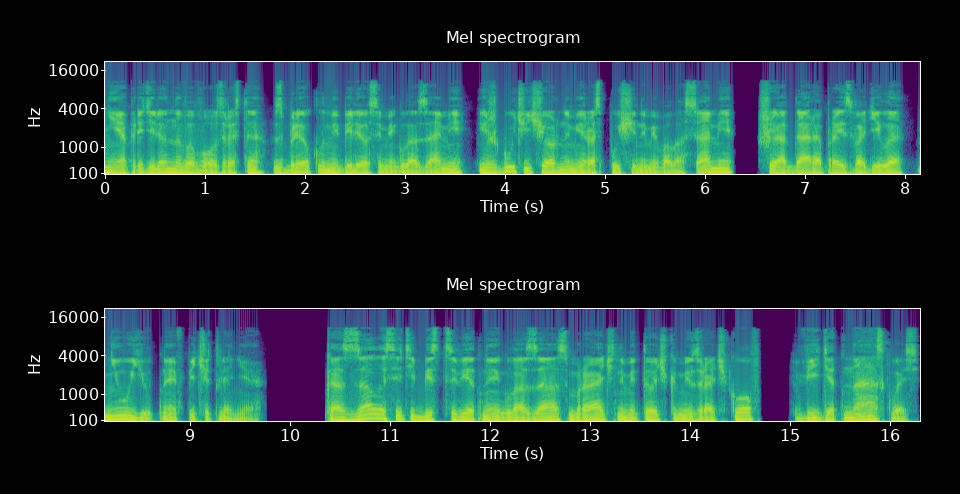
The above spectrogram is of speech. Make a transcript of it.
неопределенного возраста, с блеклыми белесыми глазами и жгучи черными распущенными волосами, Шиадара производила неуютное впечатление. Казалось, эти бесцветные глаза с мрачными точками зрачков видят насквозь,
